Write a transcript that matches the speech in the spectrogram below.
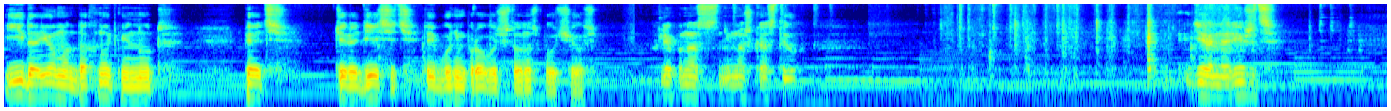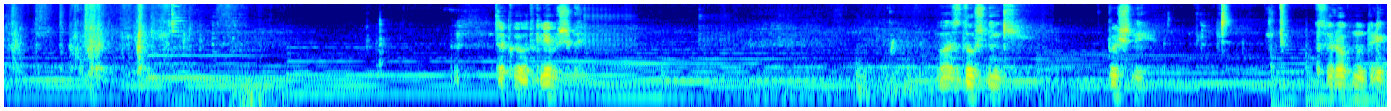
И даем отдохнуть минут 5-10. И будем пробовать, что у нас получилось. Хлеб у нас немножко остыл. Идеально режется. такой вот хлебушек. Воздушненький, пышный. Сырок внутри.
